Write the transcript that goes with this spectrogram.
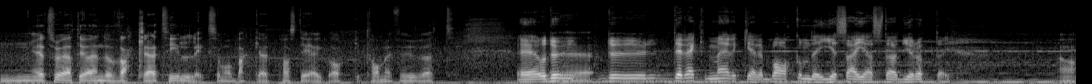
Mm, jag tror att jag ändå vacklar till liksom och backar ett par steg och tar mig för huvudet. Eh, och du, Eh. du direkt märker bakom dig Jesaja stödjer upp dig. Ja.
